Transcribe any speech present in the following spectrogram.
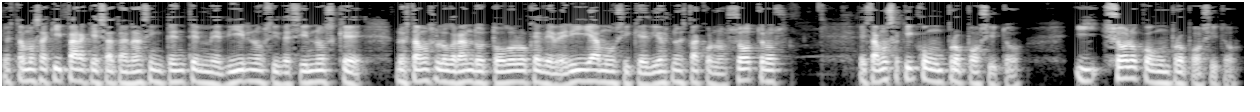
no estamos aquí para que Satanás intente medirnos y decirnos que no estamos logrando todo lo que deberíamos y que Dios no está con nosotros. Estamos aquí con un propósito y solo con un propósito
